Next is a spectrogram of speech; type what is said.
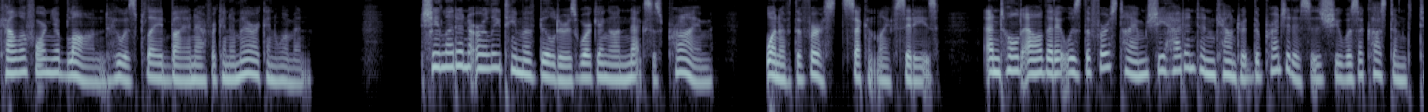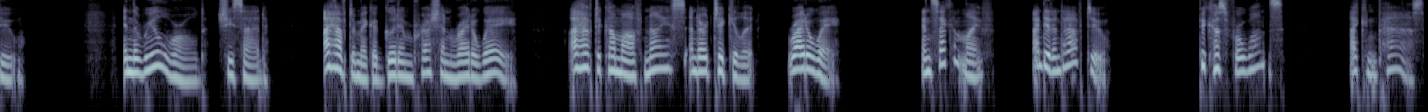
California blonde who was played by an African American woman. She led an early team of builders working on Nexus Prime, one of the first Second Life cities, and told Au that it was the first time she hadn't encountered the prejudices she was accustomed to. In the real world, she said, I have to make a good impression right away. I have to come off nice and articulate right away. In Second Life, I didn't have to. Because for once, I can pass.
